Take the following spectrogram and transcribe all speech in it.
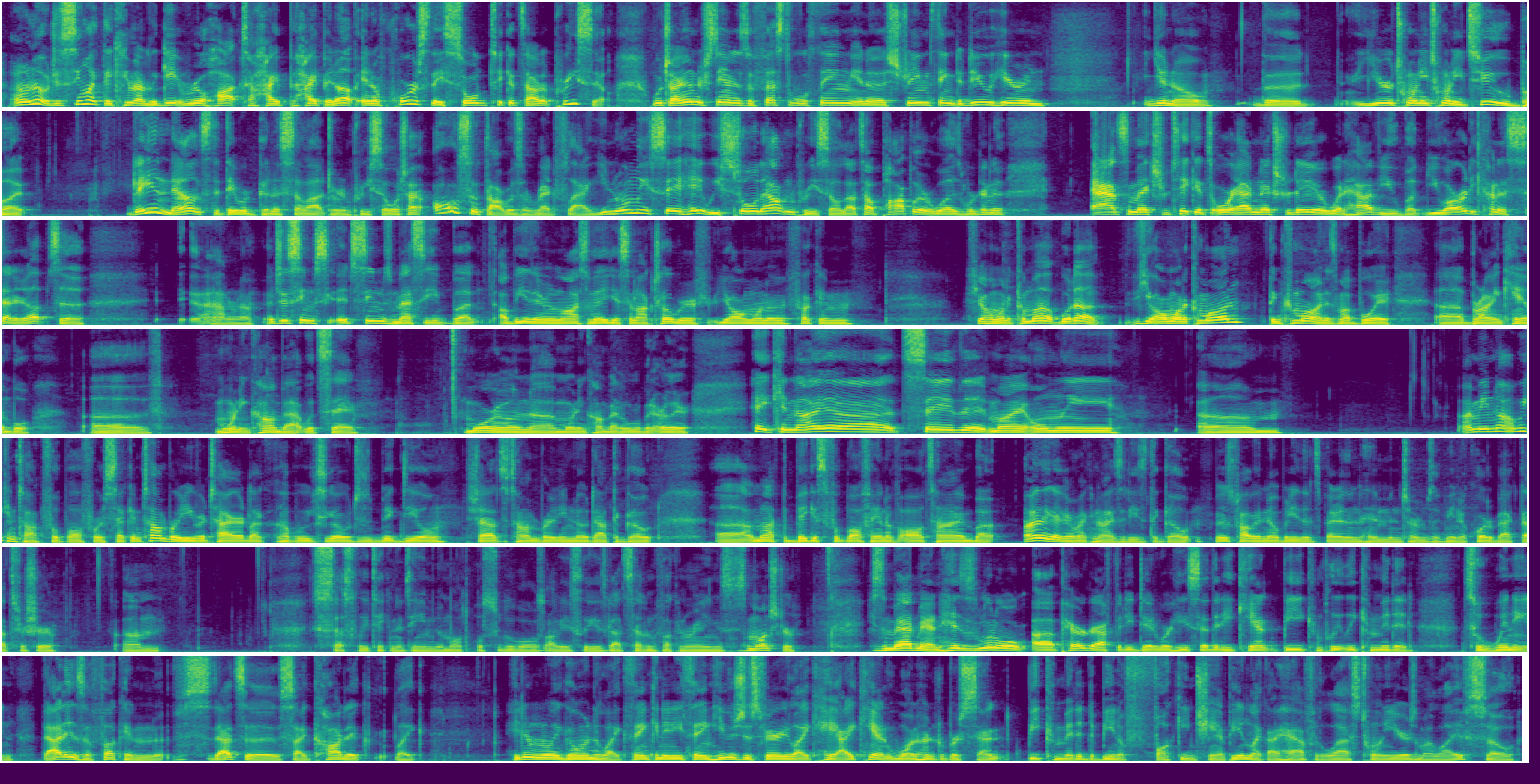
I don't know. It just seemed like they came out of the gate real hot to hype hype it up, and of course they sold tickets out at pre-sale, which I understand is a festival thing and a stream thing to do here in, you know, the year 2022. But they announced that they were going to sell out during pre-sale which i also thought was a red flag. You normally say hey we sold out in pre-sale. That's how popular it was. We're going to add some extra tickets or add an extra day or what have you but you already kind of set it up to i don't know. It just seems it seems messy but i'll be there in las vegas in october if y'all want to fucking if y'all want to come up. What up? If y'all want to come on then come on as my boy uh, brian campbell of morning combat would say more on uh, Morning Combat a little bit earlier. Hey, can I uh, say that my only. Um, I mean, no, we can talk football for a second. Tom Brady retired like a couple weeks ago, which is a big deal. Shout out to Tom Brady, no doubt the GOAT. Uh, I'm not the biggest football fan of all time, but I think I can recognize that he's the GOAT. There's probably nobody that's better than him in terms of being a quarterback, that's for sure. Um, successfully taken a team to multiple Super Bowls. Obviously, he's got seven fucking rings. He's a monster. He's a madman. His little uh, paragraph that he did where he said that he can't be completely committed to winning. That is a fucking. That's a psychotic like. He didn't really go into like thinking anything. He was just very like, hey, I can't 100% be committed to being a fucking champion like I have for the last 20 years of my life. So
